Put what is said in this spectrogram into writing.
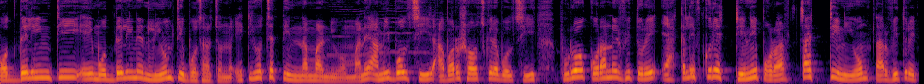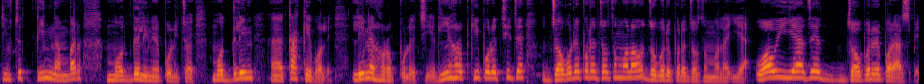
মদ্দেলিনটি এই মদ্দেলিনের নিয়মটি বোঝার জন্য, এটি হচ্ছে তিন নাম্বার নিয়ম। মানে আমি বলছি, আবারও সহজ করে বলছি, পুরো কোরআনের ভিতরে একালিফ করে টেনে পড়ার চারটি নিয়ম, তার ভিতরে এটি হচ্ছে তিন নাম্বার মদ্দেলিনের পরিচয়। মদ্দেলিন কাকে বলে? লিনের হরফ বলেছি। লিনের হরফ কী পড়েছি? যে জবরের পরে যজমলাও জবরের পরে যজমলা ইয়া ওয়াও, ইয়া যে জবরের পরে আসবে।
